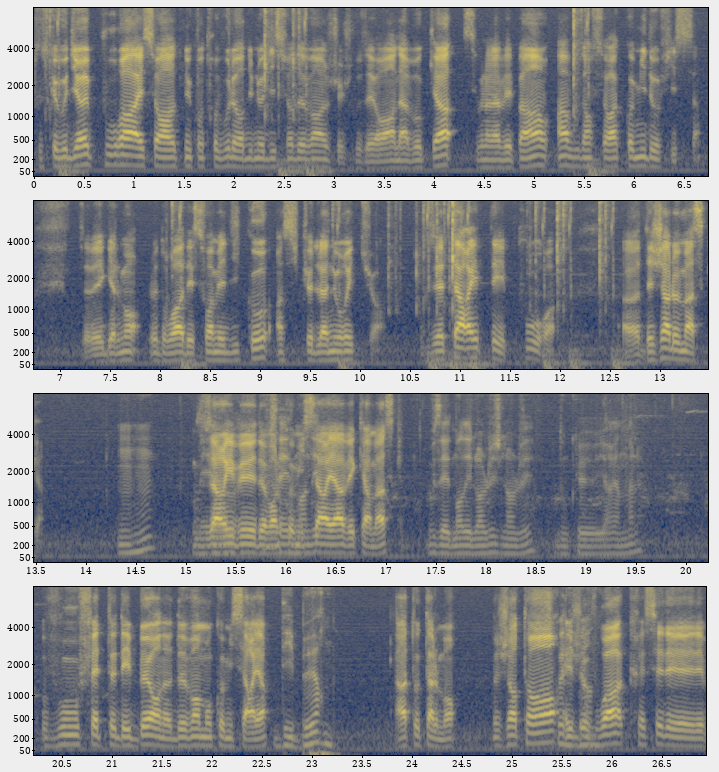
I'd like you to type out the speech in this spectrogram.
Tout ce que vous direz pourra et sera retenu contre vous lors d'une audition devant un juge. Vous aurez un avocat. Si vous n'en avez pas un, un vous en sera commis d'office. Vous avez également le droit à des soins médicaux ainsi que de la nourriture. Vous êtes arrêté pour euh, déjà le masque. Mhm. Vous Mais, euh, arrivez devant vous le demandé- commissariat avec un masque. Vous avez demandé de l'enlever, je l'ai enlevé. Donc il y a rien de mal. Vous faites des burns devant mon commissariat. Des burns? Ah, totalement. J'entends et je vois cresser les,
